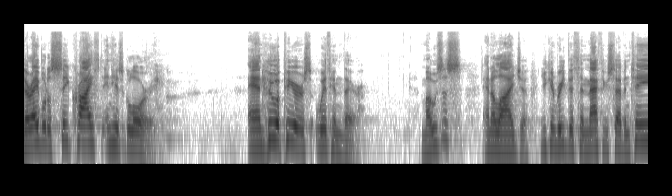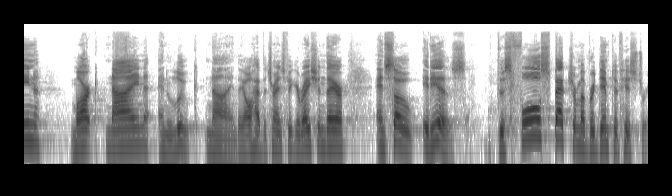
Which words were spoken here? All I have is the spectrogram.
they're able to see Christ in his glory. And who appears with him there? Moses and Elijah. You can read this in Matthew 17, Mark 9, and Luke 9. They all have the transfiguration there. And so it is this full spectrum of redemptive history.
